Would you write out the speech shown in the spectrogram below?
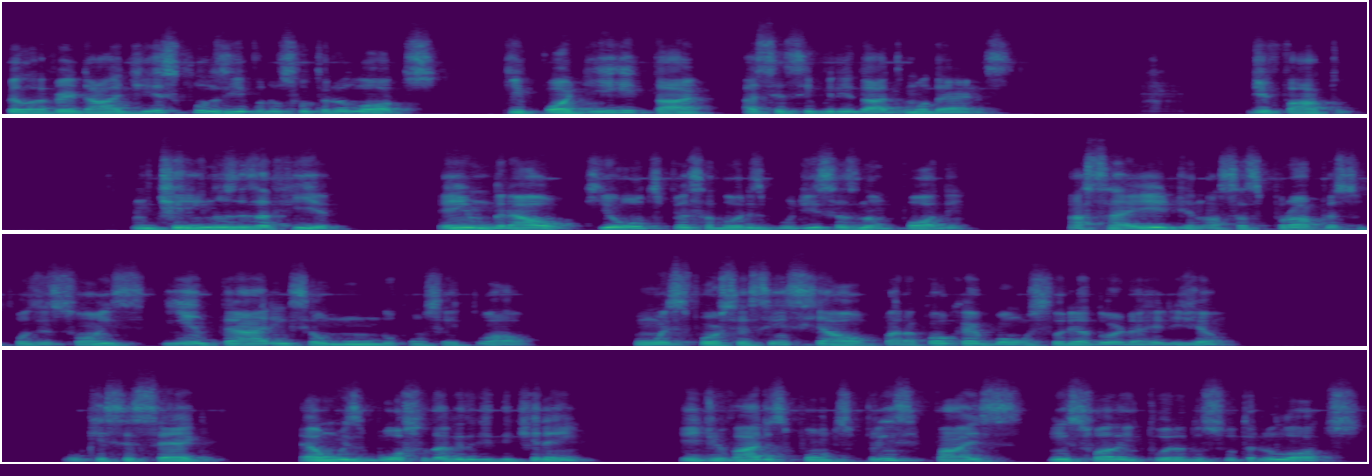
pela verdade exclusiva do Sutra do que pode irritar as sensibilidades modernas. De fato, Nichiren nos desafia, em um grau que outros pensadores budistas não podem, a sair de nossas próprias suposições e entrar em seu mundo conceitual, um esforço essencial para qualquer bom historiador da religião. O que se segue é um esboço da vida de Nichiren e de vários pontos principais em sua leitura do Sutra do Lótus,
